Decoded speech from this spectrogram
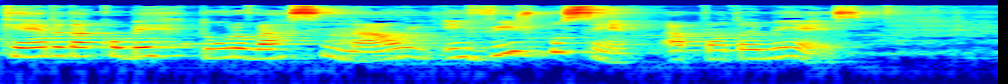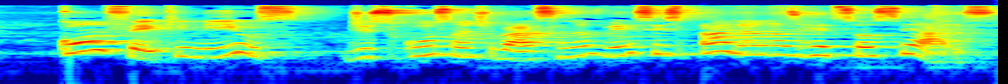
queda da cobertura vacinal em 20%, aponta a OMS. Com fake news, discurso anti-vacina vem se espalhando nas redes sociais.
